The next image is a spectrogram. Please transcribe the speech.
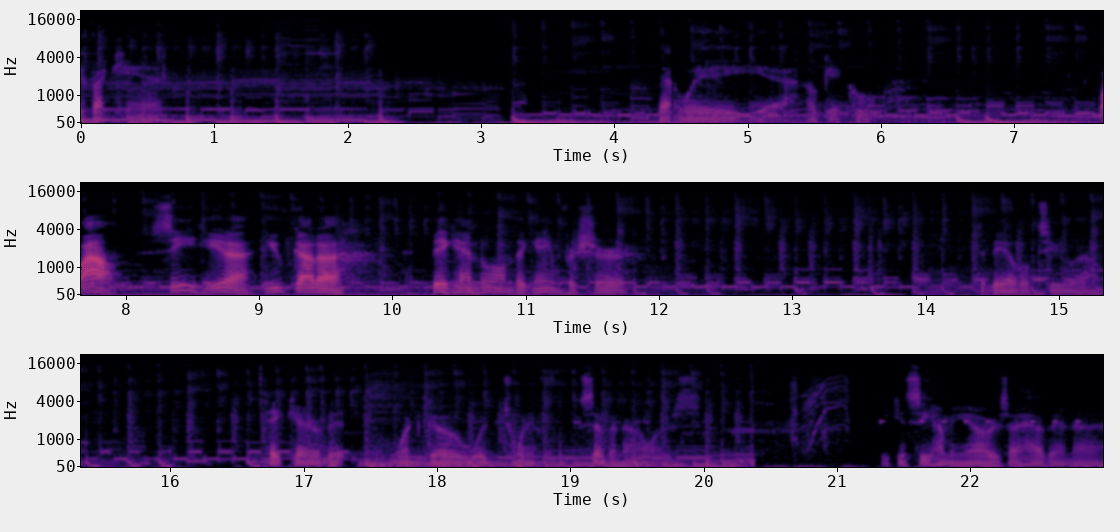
if I can. That way, yeah. Okay, cool. Wow. See, yeah, you've got a big handle on the game for sure. To be able to um, take care of it in one go with 27 hours. You can see how many hours I have in uh,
